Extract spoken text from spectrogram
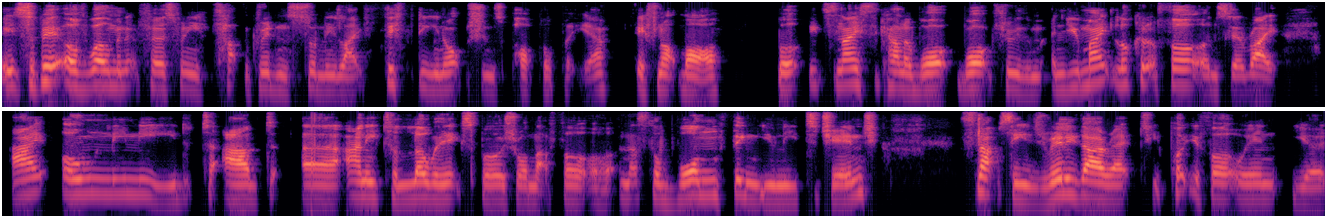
It's a bit overwhelming at first when you tap the grid and suddenly like 15 options pop up at you, if not more but it's nice to kind of walk walk through them. And you might look at a photo and say right i only need to add uh, i need to lower the exposure on that photo and that's the one thing you need to change. Snapseed is really direct. You put your photo in you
